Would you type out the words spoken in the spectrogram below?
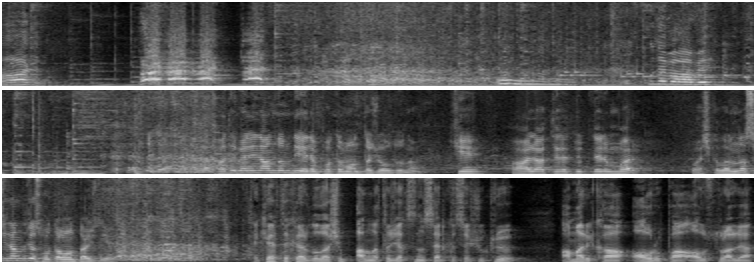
Lan. Lan lan lan lan. Bu ne be abi? Hadi ben inandım diyelim fotomontaj olduğuna. Ki hala tereddütlerim var. Başkalarını nasıl inandıracağız fotomontaj diye? Teker teker dolaşıp anlatacaksınız herkese Şükrü. Amerika, Avrupa, Avustralya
